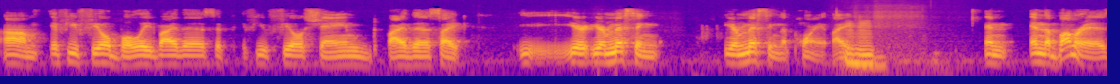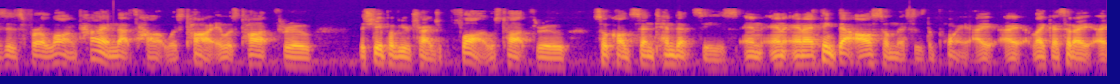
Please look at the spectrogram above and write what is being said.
um, if you feel bullied by this, if if you feel shamed by this, like, you're you're missing you're missing the point. Like, mm-hmm. and and the bummer is, is for a long time that's how it was taught. It was taught through the shape of your tragic flaw. It was taught through so-called sin tendencies, and and and I think that also misses the point. I, I like I said, I, I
